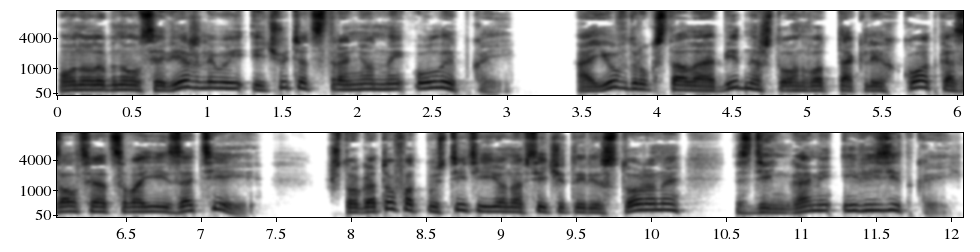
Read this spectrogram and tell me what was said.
Он улыбнулся вежливой и чуть отстраненной улыбкой. А Ю вдруг стало обидно, что он вот так легко отказался от своей затеи — что готов отпустить ее на все четыре стороны с деньгами и визиткой.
